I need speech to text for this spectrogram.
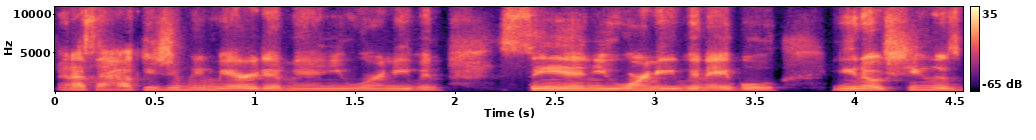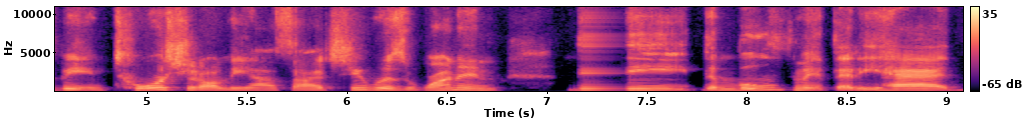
And I said, How could you be married to a man you weren't even seeing? You weren't even able, you know, she was being tortured on the outside. She was running the the movement that he had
